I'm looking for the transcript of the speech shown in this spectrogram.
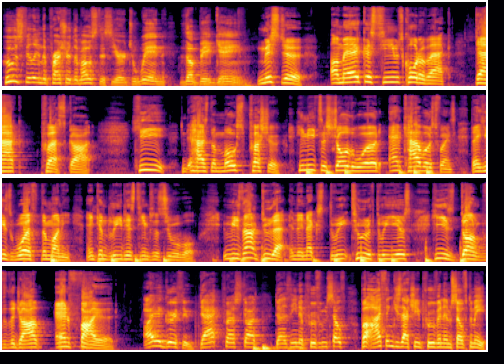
Who's feeling the pressure the most this year to win the big game? Mr. America's team's quarterback, Dak Prescott. He has the most pressure. He needs to show the world and Cowboys fans that he's worth the money and can lead his team to the Super Bowl. If he does not do that in the next three, two to three years, he is done with the job and fired. I agree with you. Dak Prescott does need to prove himself, but I think he's actually proven himself to me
